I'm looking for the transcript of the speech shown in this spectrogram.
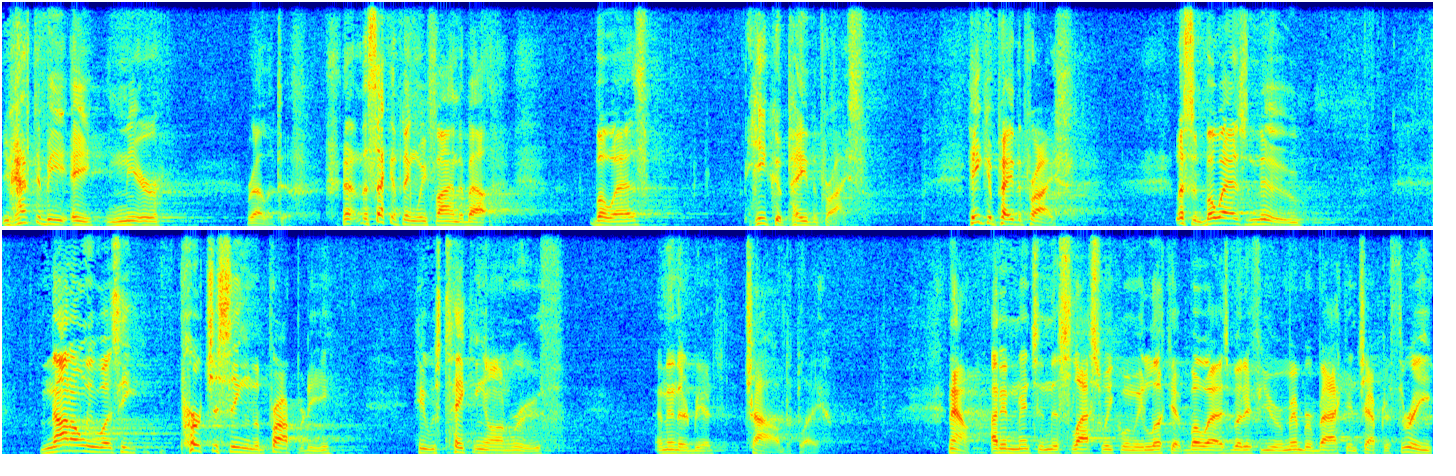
You have to be a near relative. Now, the second thing we find about Boaz, he could pay the price. He could pay the price. Listen, Boaz knew not only was he purchasing the property, he was taking on Ruth, and then there'd be a child to play. Now, I didn't mention this last week when we looked at Boaz, but if you remember back in chapter 3,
